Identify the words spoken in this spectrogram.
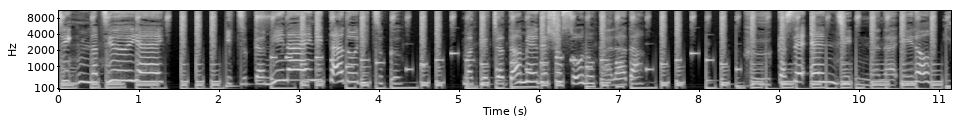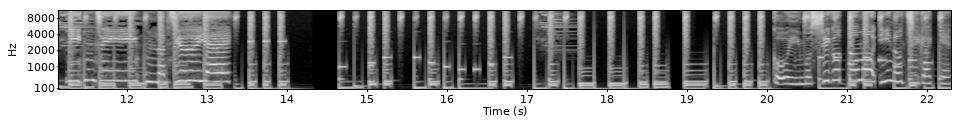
参のつゆへいつか未来にたどり着く。負けちゃダメでしょその体。恋も仕事も命がけ。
